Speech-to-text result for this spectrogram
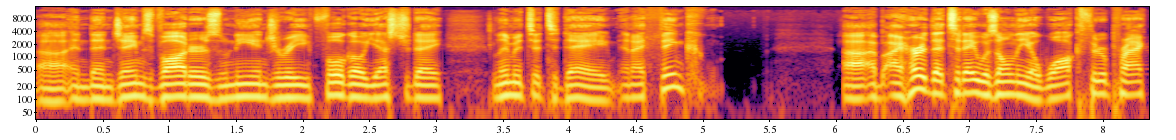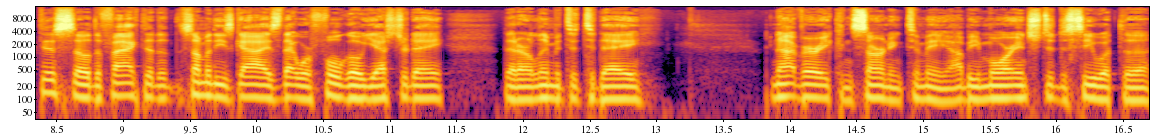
Uh, and then James Vaughters knee injury, full go yesterday, limited today. And I think uh, I heard that today was only a walkthrough practice. So the fact that some of these guys that were full go yesterday that are limited today, not very concerning to me. I'll be more interested to see what the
